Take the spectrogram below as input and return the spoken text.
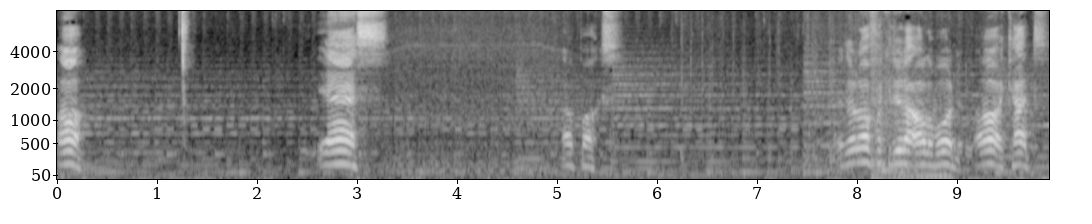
Oh. Yes. Outbox. I don't know if I can do that all in one. Oh, I can't.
